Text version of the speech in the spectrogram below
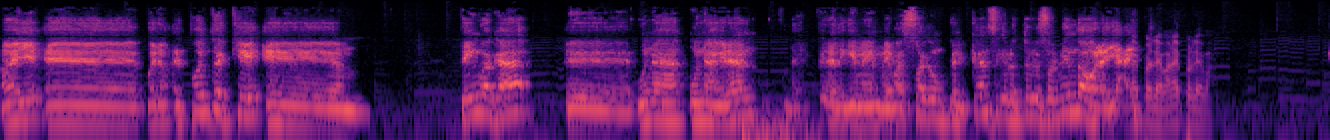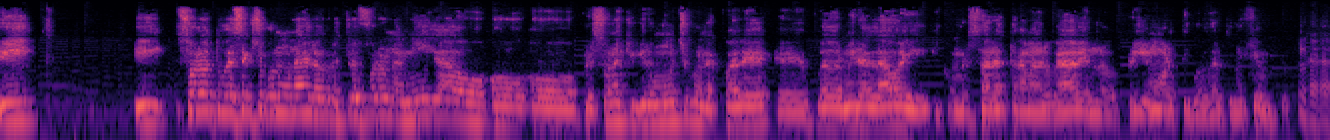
Oye, eh, bueno, el punto es que eh, tengo acá eh, una, una gran. Espérate, que me, me pasó acá un percance que lo estoy resolviendo ahora ya. No hay problema, no hay problema. Y, y solo tuve sexo con una de las otras tres fueron amigas o, o- o personas que quiero mucho con las cuales eh, puedo dormir al lado y, y conversar hasta la madrugada viendo Rick y Morty, por darte un ejemplo.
